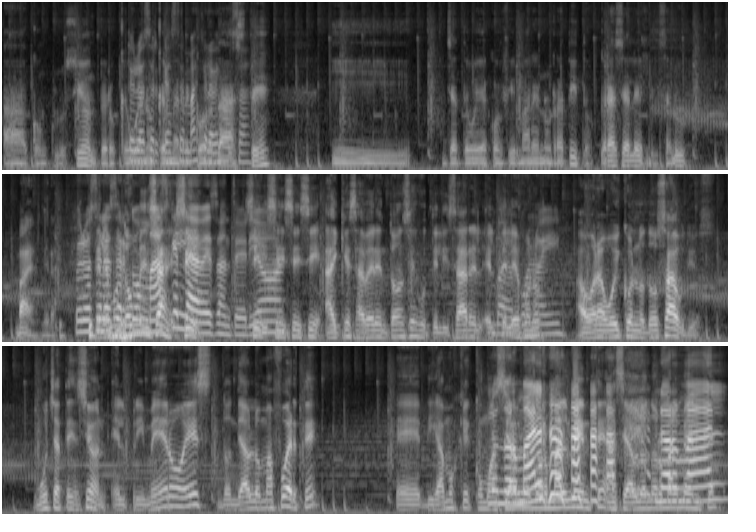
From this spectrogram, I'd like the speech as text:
a conclusión, pero qué Te bueno que me que recordaste y ya te voy a confirmar en un ratito. Gracias, Leslie. Salud. Vaya, mira. Pero se le acercó más que la vez anterior. Sí, sí, sí, sí. Hay que saber entonces utilizar el, teléfono. Ahora voy con los dos audios. Mucha atención. El primero es donde hablo más fuerte. eh, digamos que como Lo así normal. hablo normalmente, así hablo normalmente. Normal.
